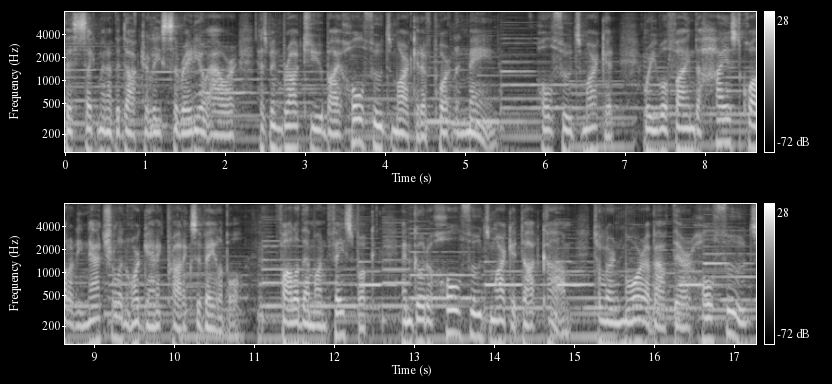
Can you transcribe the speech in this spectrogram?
This segment of the Dr. Lisa Radio Hour has been brought to you by Whole Foods Market of Portland, Maine. Whole Foods Market, where you will find the highest quality natural and organic products available. Follow them on Facebook and go to WholeFoodsMarket.com to learn more about their Whole Foods,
